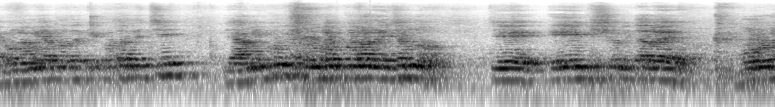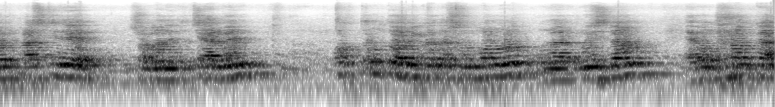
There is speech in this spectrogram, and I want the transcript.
এবং আমি আপনাদেরকে কথা দিচ্ছি যে আমি খুবই সৌভাগ্যবান এই জন্য যে এই বিশ্ববিদ্যালয়ের বোর্ড অফ ট্রাস্টিদের সম্মানিত চেয়ারম্যান অত্যন্ত অভিজ্ঞতা সম্পন্ন ওনার উইজডম এবং প্রজ্ঞা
